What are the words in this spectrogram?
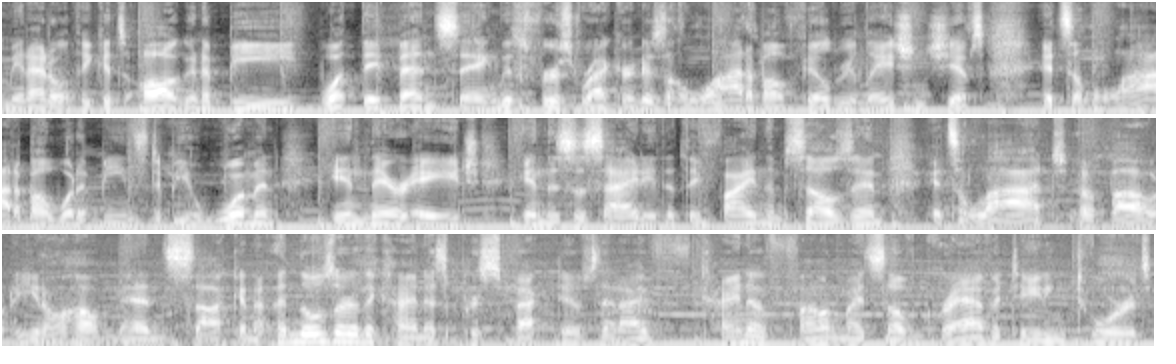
I mean, I don't think it's all going to be what they've been saying. This first record is a lot about failed relationships. It's a lot about what it means to be a woman in their age, in the society that they find themselves in. It's a lot about, you know, how men suck. And, and those are the kind of perspectives that I've kind of found myself gravitating towards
